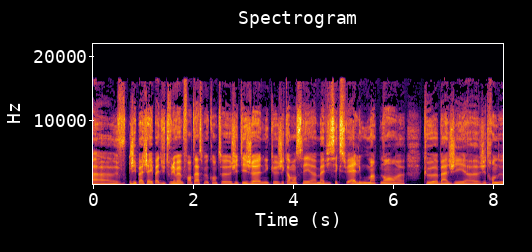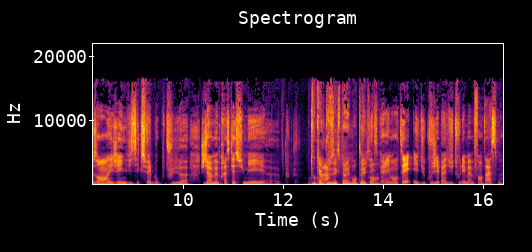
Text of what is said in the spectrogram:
Euh, j'ai pas, j'avais pas du tout les mêmes fantasmes quand euh, j'étais jeune et que j'ai commencé euh, ma vie sexuelle, ou maintenant euh, que bah j'ai euh, j'ai 32 ans et j'ai une vie sexuelle beaucoup plus, euh, je dirais même presque assumée. euh, En tout cas, plus expérimenté, plus quoi. expérimenté et du coup j'ai pas du tout les mêmes fantasmes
